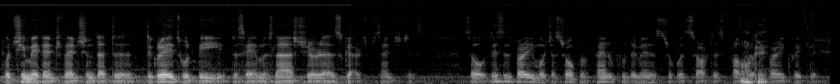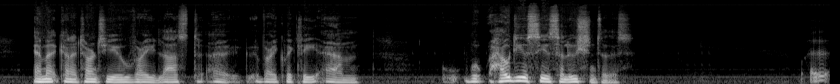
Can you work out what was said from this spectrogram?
But she made an intervention that the, the grades would be the same as last year as regards percentages. So this is very much a stroke of a pen from the minister would sort this problem okay. very quickly. Emma, can I turn to you very last, uh, very quickly? Um, w- how do you see a solution to this? Well,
